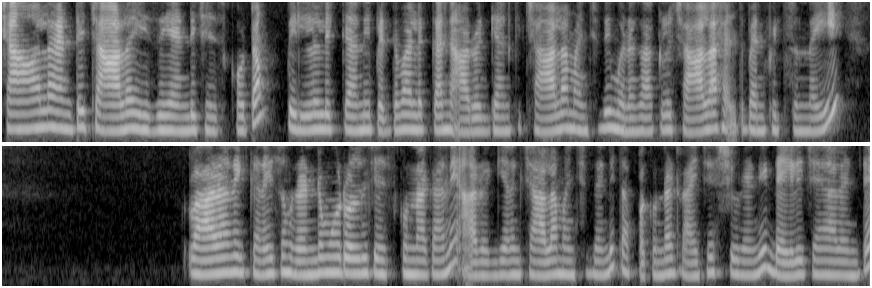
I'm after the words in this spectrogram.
చాలా అంటే చాలా ఈజీ అండి చేసుకోవటం. పిల్లలకి కానీ, పెద్దవాళ్ళకి కానీ ఆరోగ్యానికి చాలా మంచిది. మునగాకులు చాలా హెల్త్ బెనిఫిట్స్ ఉన్నాయి. వారానికి కనీసం 2, 3 రోజులు చేసుకున్నా కానీ ఆరోగ్యానికి చాలా మంచిదండి. తప్పకుండా ట్రై చేసి చూడండి. డైలీ చేయాలంటే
